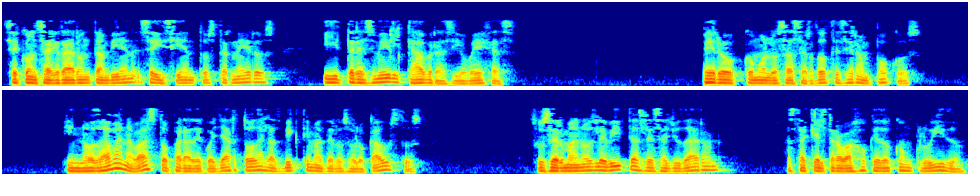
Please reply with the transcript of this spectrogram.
Se consagraron también seiscientos terneros y tres mil cabras y ovejas. Pero como los sacerdotes eran pocos, y no daban abasto para degollar todas las víctimas de los holocaustos, sus hermanos levitas les ayudaron hasta que el trabajo quedó concluido,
